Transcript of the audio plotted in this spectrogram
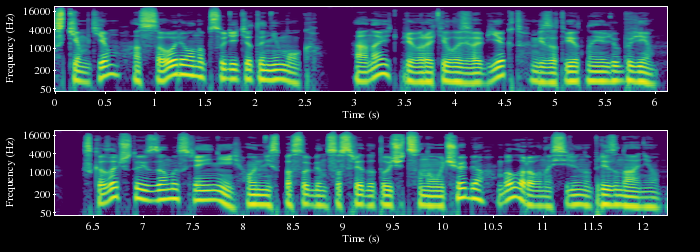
С кем-кем, а с Саори он обсудить это не мог. Она ведь превратилась в объект безответной любви. Сказать, что из-за мысли о ней он не способен сосредоточиться на учебе, было равносильно признанию.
